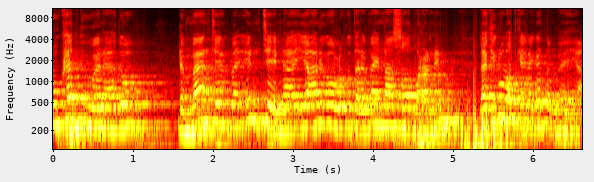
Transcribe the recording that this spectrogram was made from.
uu ka duwanaado dhammaanteenba inteenna iyo anigoo lagu daray maynaan soo baranin laakiin ubadka inaga dambeeya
